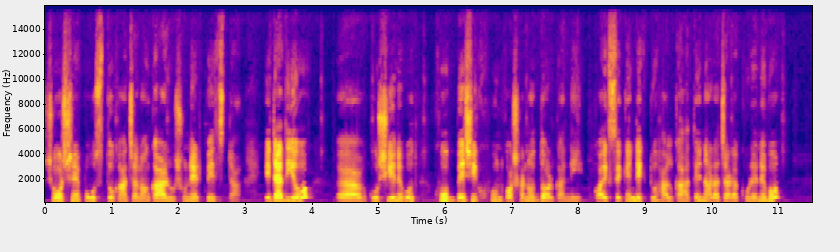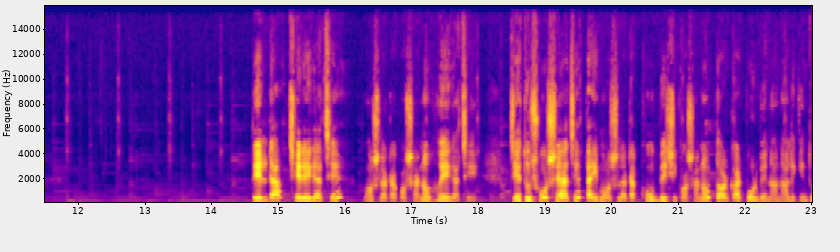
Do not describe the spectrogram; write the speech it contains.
সর্ষে, পোস্ত, কাঁচা লঙ্কা আর রসুনের পেস্টটা। এটা দিয়েও কষিয়ে নেব। খুব বেশিক্ষণ কষানোর দরকার নেই। কয়েক সেকেন্ড একটু হালকা হাতে নাড়াচাড়া করে নেব। তেলটা ছেড়ে গেছে, মশলাটা কষানো হয়ে গেছে। যেহেতু সর্ষে আছে, তাই মশলাটা খুব বেশি কষানোর দরকার পড়বে না, নালে কিন্তু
